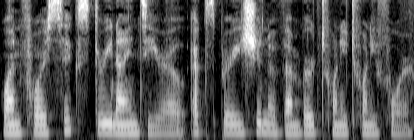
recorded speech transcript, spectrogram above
146390. Expiration November 2024.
